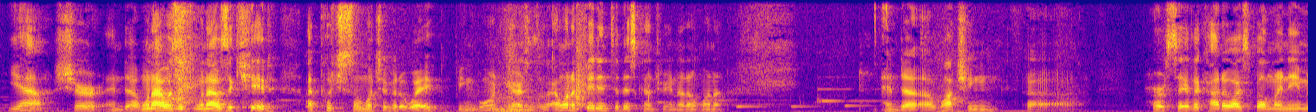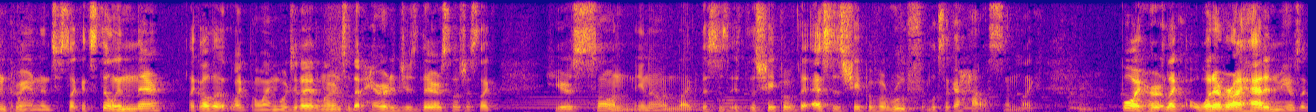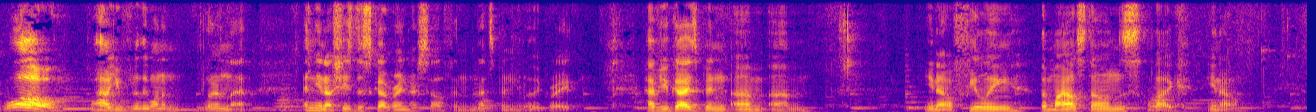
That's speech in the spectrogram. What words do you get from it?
"Yeah, sure." And uh, when I was a, when I was a kid, I pushed so much of it away. Being born here, I was like, "I want to fit into this country, and I don't want to." And uh, uh, watching uh, her say like, "How do I spell my name in Korean?" And it's just like it's still in there, like all the like the language that I had learned, so that heritage is there. So it's just like, here's son, you know, and like this is it's the shape of the S is shape of a roof. It looks like a house, and like boy, her like whatever I had in me, I was like, whoa, wow, you really want to learn that, and you know, she's discovering herself, and that's been really great. Have you guys been, um, um, you know, feeling the milestones, like you know,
